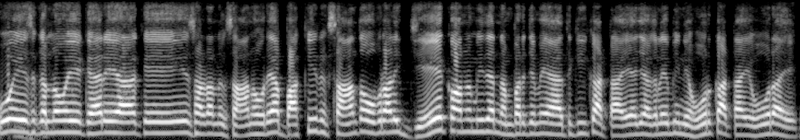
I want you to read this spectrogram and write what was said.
ਉਹ ਇਸ ਗੱਲੋਂ ਇਹ ਕਹਿ ਰਹੇ ਆ ਕਿ ਇਹ ਸਾਡਾ ਨੁਕਸਾਨ ਹੋ ਰਿਹਾ। ਬਾਕੀ ਨੁਕਸਾਨ ਤਾਂ ਓਵਰਆਲ ਹੀ, ਜੇ ਇਕਨੋਮੀ ਦਾ ਨੰਬਰ ਜਿਵੇਂ ਐਤਕੀ ਘਟ ਆਏ ਜਾਂ ਅਗਲੇ ਮਹੀਨੇ ਹੋਰ ਘਟ ਆਏ, ਹੋਰ ਆਏ,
